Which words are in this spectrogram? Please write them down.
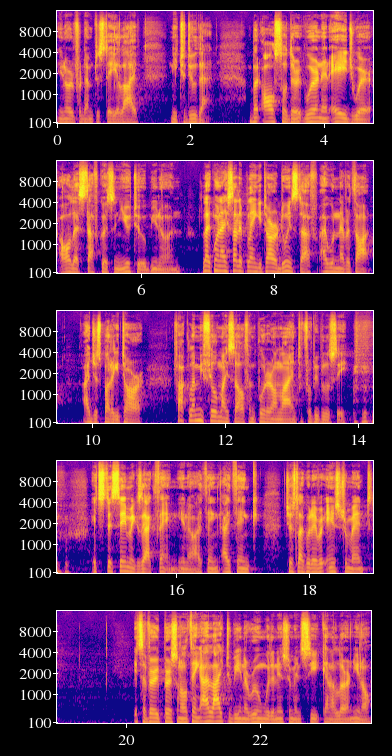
in order for them to stay alive, need to do that. But also, we're in an age where all that stuff goes on YouTube, you know. And like when I started playing guitar or doing stuff, I would never thought I just bought a guitar. Fuck, let me film myself and put it online to, for people to see. it's the same exact thing, you know. I think I think just like with every instrument, it's a very personal thing. I like to be in a room with an instrument, see, kind of learn, you know,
